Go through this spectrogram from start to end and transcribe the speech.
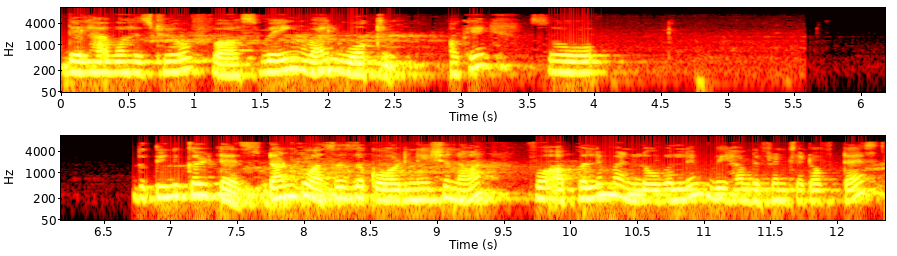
they'll have a history of uh, swaying while walking. Okay, so the clinical tests done to assess the coordination are for upper limb and lower limb we have different set of tests.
